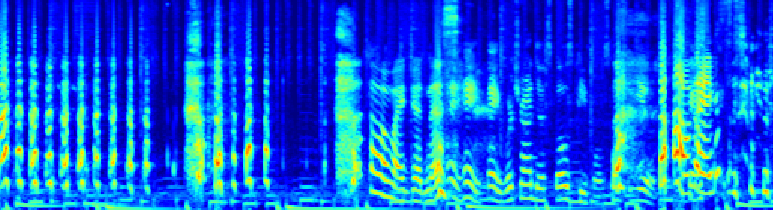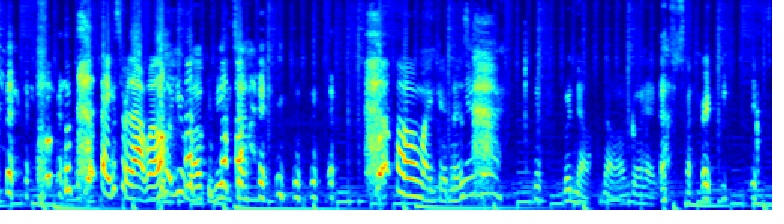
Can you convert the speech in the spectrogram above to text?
Oh my goodness. Hey, hey, hey, we're trying to expose people, especially you. Oh, thanks. Thanks for that, Will. oh, you're welcome. Anytime. Oh my goodness. yeah. But no, no, I'm go ahead. I'm sorry.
